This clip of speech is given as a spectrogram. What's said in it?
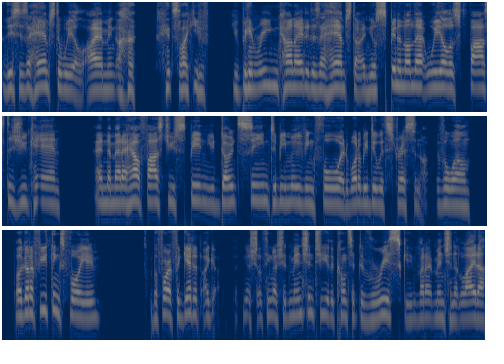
this is a hamster wheel. I am in it's like you've you've been reincarnated as a hamster and you're spinning on that wheel as fast as you can. And no matter how fast you spin you don't seem to be moving forward. What do we do with stress and overwhelm? Well i got a few things for you. Before i forget it i I think I should mention to you the concept of risk. If I don't mention it later,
